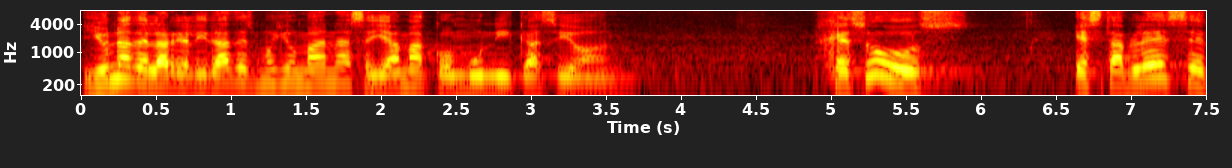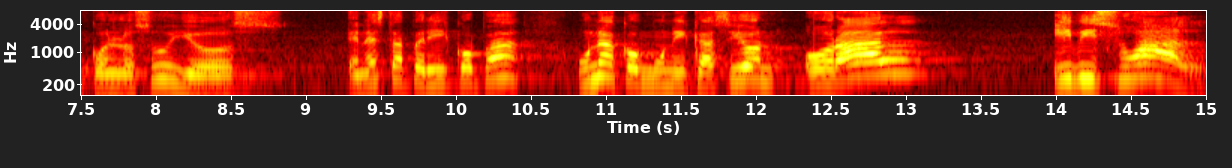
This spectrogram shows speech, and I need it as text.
Y una de las realidades muy humanas se llama comunicación. Jesús establece con los suyos en esta perícopa una comunicación oral y visual.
